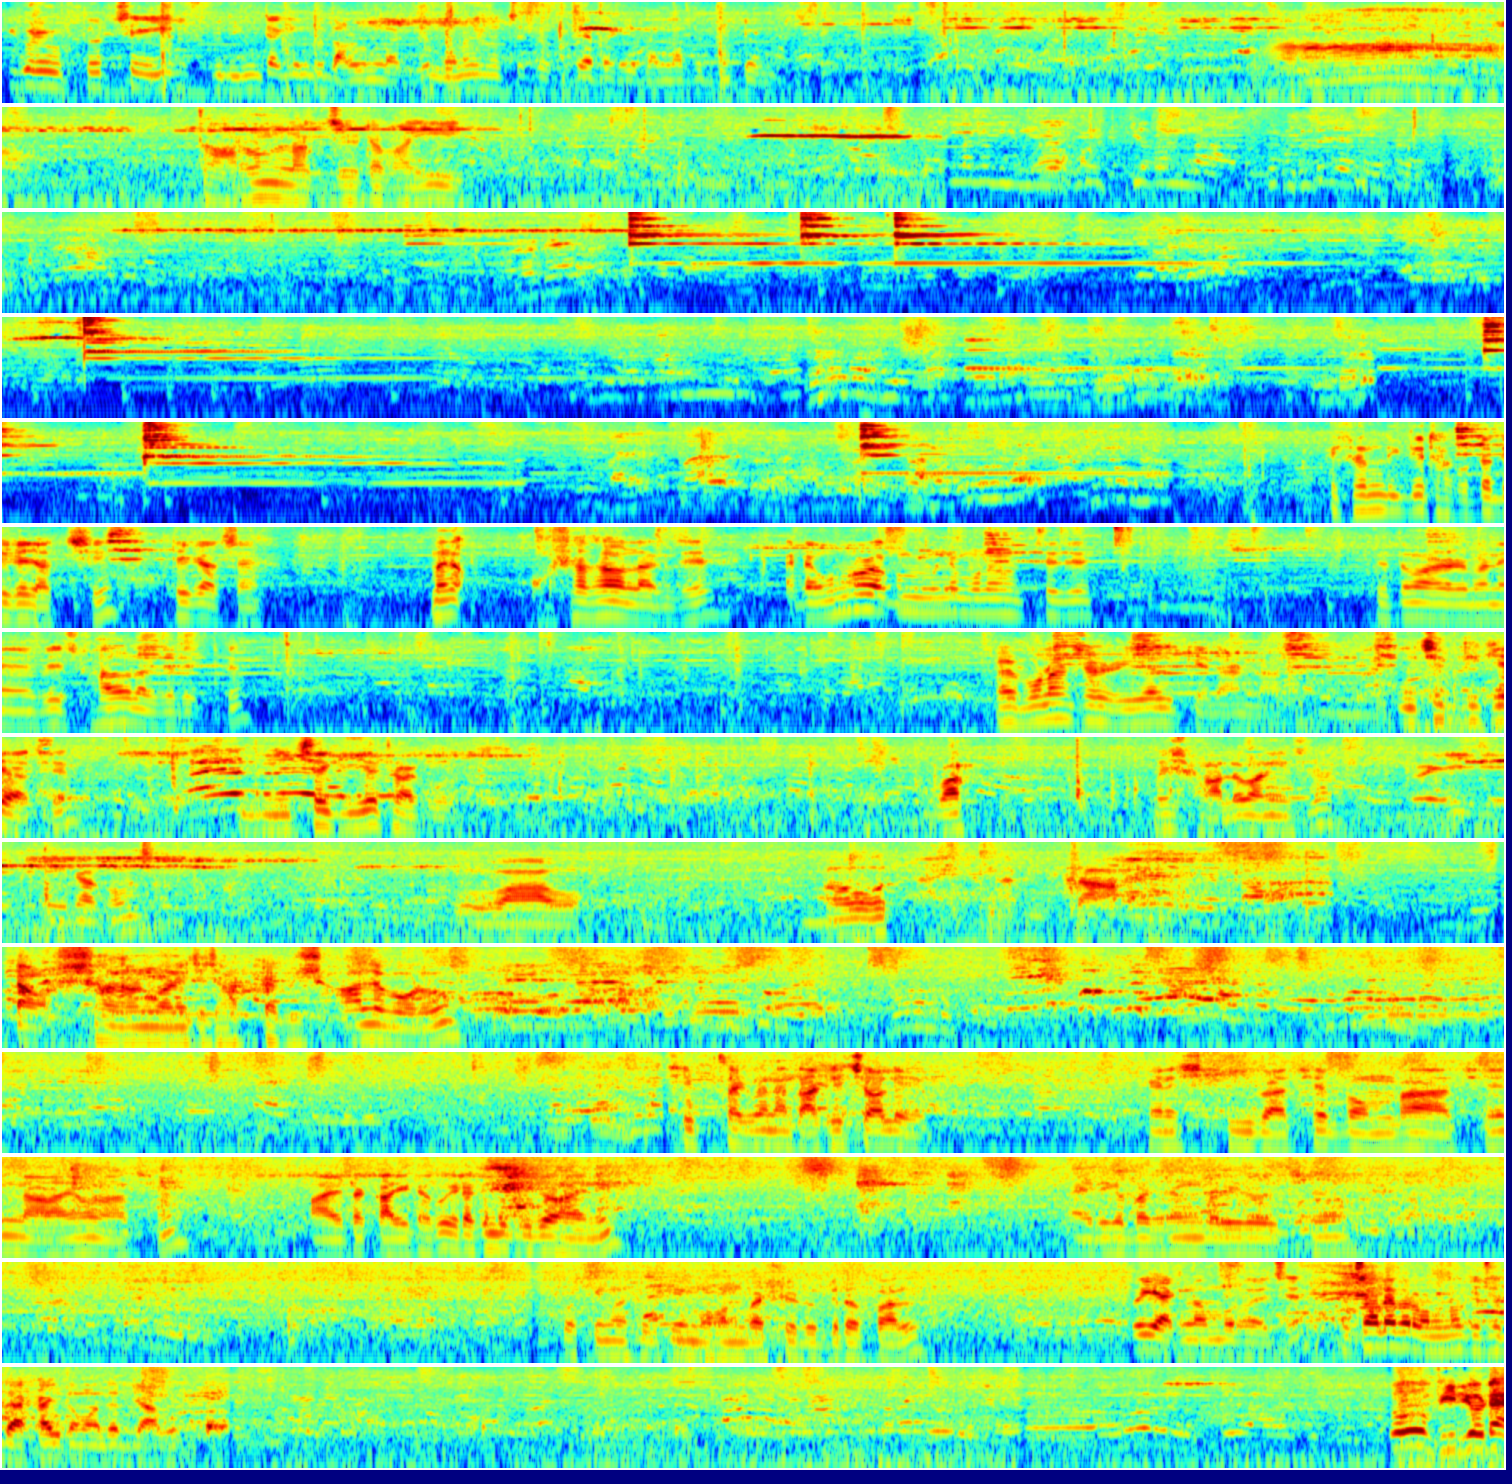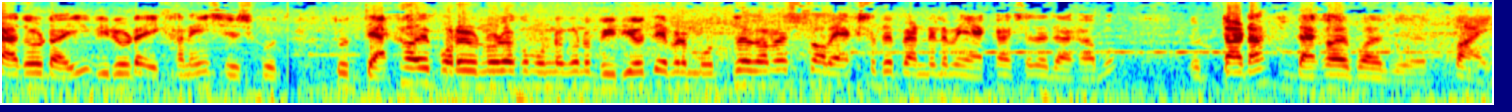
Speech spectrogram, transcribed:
কি করে উঠতে হচ্ছে, এই ফিলিংটা কিন্তু দারুণ লাগছে। মনে হচ্ছে সত্যি একটা কেদারনাথের দিকে উঠছে। দারুণ লাগছে এটা ভাই। পিছন দিক দিয়ে ঠাকুরটার দিকে যাচ্ছি, ঠিক আছে? মানে অসাধারণ লাগছে। একটা অন্যরকম মানে মনে হচ্ছে যে তোমার মানে বেশ ভালো লাগছে দেখতে। মনে হচ্ছে রিয়েল কেদারনাথ। নিচের দিকে আছে। নিচে গিয়ে ঠাকুর বাহ বেশ ভালো বানিয়েছে। এইরকম। ওয়াও। ও অসাধারণ বানিয়েছে, ঝাড়টা বিশাল বড়। শিব থাকবে না, তা কি চলে? এখানে শিব আছে, ব্রহ্মা আছে, নারায়ণ আছে। আর এটা কালী ঠাকুর, এটা কিন্তু পুজো হয়নি। এদিকে বজরং বাড়ি রয়েছে। প্রতিমা শিল্পী মোহনবাসী রুদ্রপাল। ওই এক নম্বর হয়েছে। তো চলো এবার অন্য কিছু দেখাই, তোমাদের যাব। তো ভিডিওটা এতটাই, ভিডিওটা এখানেই শেষ করছি। তো দেখা হয় পরে অন্যরকম অন্য কোনো ভিডিওতে, এবার মধ্যগ্রামের সব একসাথে প্যান্ডেল আমি একা একসাথে দেখাবো। তো টাটা, দেখা হয় পরে বাই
